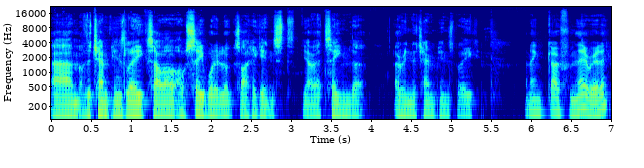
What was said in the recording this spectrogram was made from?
um, of the Champions League, so I'll, I'll see what it looks like against you know a team that are in the Champions League, and then go from there. Really,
